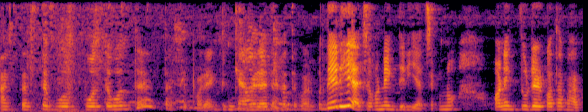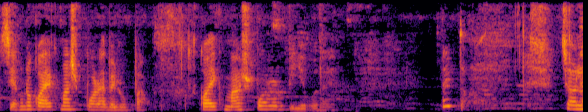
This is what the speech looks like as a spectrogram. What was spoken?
আস্তে আস্তে বল- বলতে বলতে তারপরে পরে একদিন ক্যামেরায় দেখাতে পারব। দেরি আছে অনেক দেরি আছে এখনও অনেক দূরের কথা ভাবছি। এখনও কয়েক মাস পড়াবে রূপা। কয়েক মাস পর বিয়ে বোধ হয় তাই তো? চলো।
